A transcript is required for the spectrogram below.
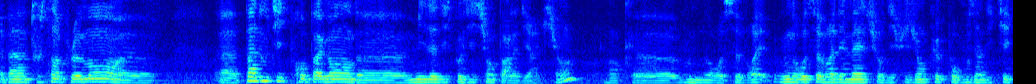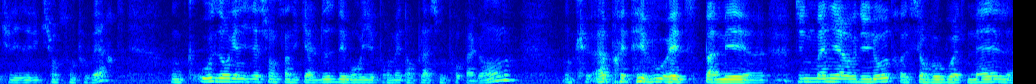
Eh ben, tout simplement, euh, pas d'outils de propagande euh, mis à disposition par la direction. Donc, euh, vous, ne recevrez, vous des mails sur diffusion que pour vous indiquer que les élections sont ouvertes. Donc, aux organisations syndicales de se débrouiller pour mettre en place une propagande. Donc, apprêtez-vous à être spammé d'une manière ou d'une autre sur vos boîtes mail,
